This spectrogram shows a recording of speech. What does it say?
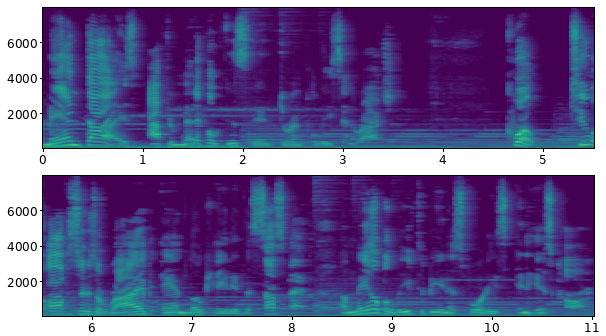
Man Dies After Medical Incident During Police Interaction. Quote, two officers arrived and located the suspect, a male believed to be in his 40s, in his car.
